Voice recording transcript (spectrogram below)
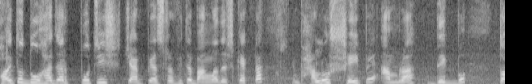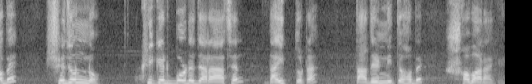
হয়তো দু হাজার পঁচিশ চ্যাম্পিয়ন্স ট্রফিতে বাংলাদেশকে একটা ভালো শেপে আমরা দেখব। তবে সেজন্য ক্রিকেট বোর্ডে যারা আছেন, দায়িত্বটা তাদের নিতে হবে সবার আগে।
